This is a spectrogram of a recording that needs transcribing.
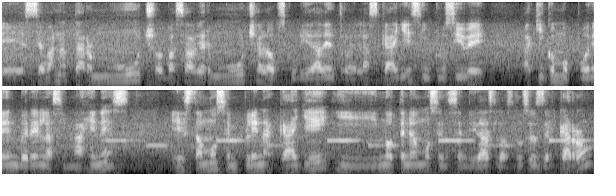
Eh, se va a notar mucho, vas a ver mucha la oscuridad dentro de las calles, inclusive aquí como pueden ver en las imágenes, estamos en plena calle y no tenemos encendidas las luces del carro,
